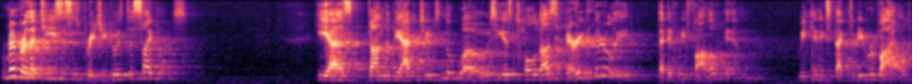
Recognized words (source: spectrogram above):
Remember that Jesus is preaching to his disciples. He has done the Beatitudes and the woes. He has told us very clearly that if we follow him, we can expect to be reviled.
